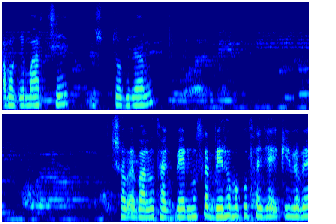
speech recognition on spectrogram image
আমাকে মারছে, দুষ্ট বিড়াল। সবাই ভালো থাকবেন। মুস্কান, বের হব কোথায় যায় কীভাবে?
